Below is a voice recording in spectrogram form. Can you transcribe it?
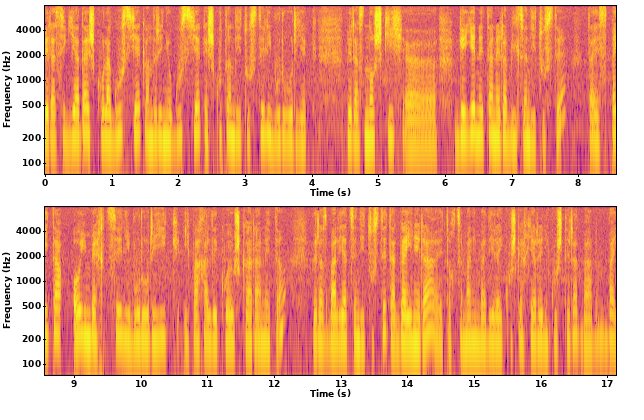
beraz egia da eskola guziek, andreino guziek eskutan dituzte liburu horiek. Beraz noski uh, gehienetan erabiltzen dituzte, eta ez baita oin bertze libururik iparaldeko euskaran eta, beraz baliatzen dituzte eta gainera, etortzen balin badira ikusgarriaren ikusterat, ba, bai,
